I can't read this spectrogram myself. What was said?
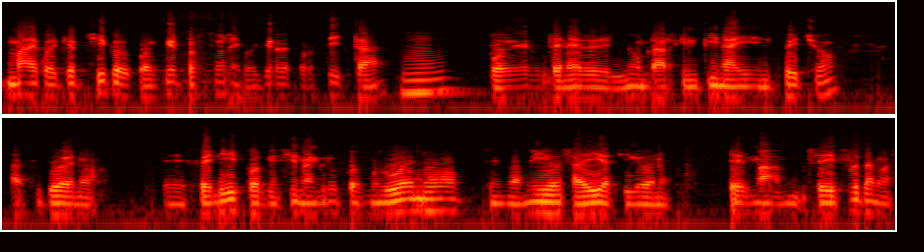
más de cualquier chico, de cualquier persona y cualquier deportista, Mm. poder tener el nombre Argentina ahí en el pecho, así que bueno, eh, feliz porque encima el grupo es muy bueno, tengo amigos ahí, así que bueno, es más, se disfruta más.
